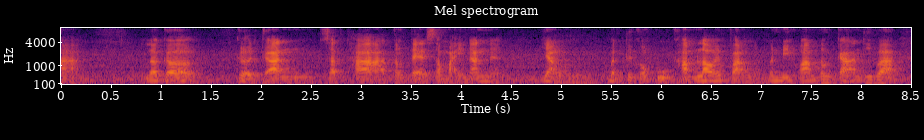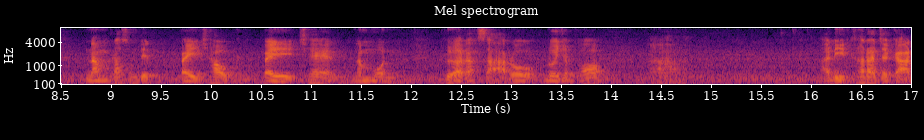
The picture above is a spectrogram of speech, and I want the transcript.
มาก แล้วก็เกิดการศรัทธาตั้งแต่สมัยนั้นเนี่ยอย่างบันทึกของปู่คำเล่าให้ฟัง มันมีความต้องการที่ว่านำพระสมเด็จไปเช่าไปแช่น้ำมนต์ พื่อรักษาโรค โดยเฉพาะอาดีตข้าราชการ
